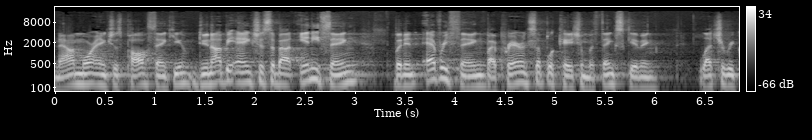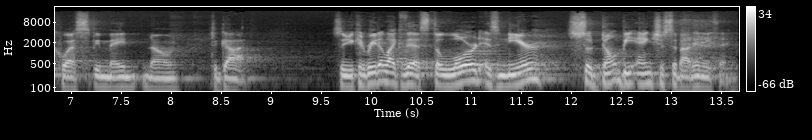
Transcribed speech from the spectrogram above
Now I'm more anxious, Paul, thank you. Do not be anxious about anything, but in everything, by prayer and supplication with thanksgiving, let your requests be made known to God. So you could read it like this The Lord is near, so don't be anxious about anything.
